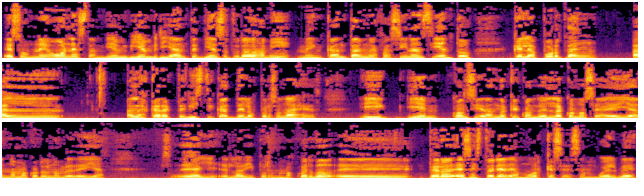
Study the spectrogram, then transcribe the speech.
esos neones también bien brillantes, bien saturados a mí, me encantan, me fascinan, siento que le aportan al, a las características de los personajes y, y en- considerando que cuando él la conoce a ella, no me acuerdo el nombre de ella, eh, ayer la vi pero no me acuerdo, eh, pero esa historia de amor que se desenvuelve,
